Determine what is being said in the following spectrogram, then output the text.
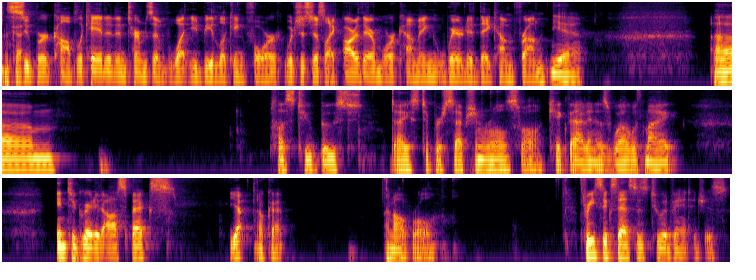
Okay. super complicated in terms of what you'd be looking for, which is just like, are there more coming? Where did they come from? Yeah. Um, plus two boost dice to perception rolls. So I'll kick that in as well with my integrated aspects. Yep. Okay. And I'll roll. Three successes, two advantages.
